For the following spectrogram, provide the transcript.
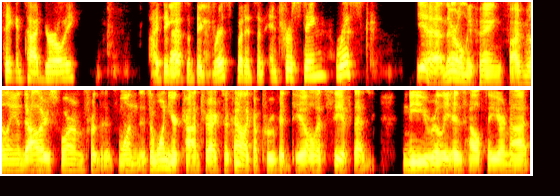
taking Todd Gurley. I think Yeah. that's a big risk, but it's an interesting risk. Yeah, and they're only paying five million dollars for him for the one. It's a one-year contract, so kind of like a prove-it deal. Let's see if that knee really is healthy or not.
